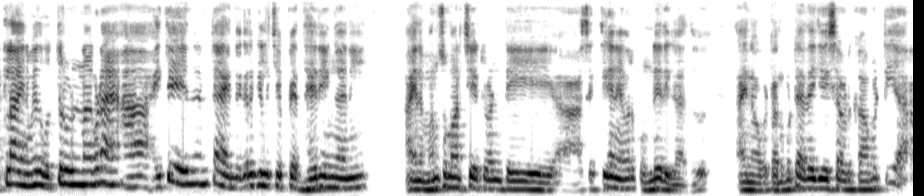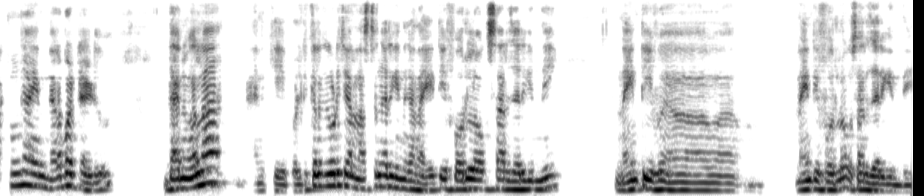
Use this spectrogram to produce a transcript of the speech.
అట్లా ఆయన మీద ఒత్తిడి ఉన్నా కూడా అయితే ఏంటంటే ఆయన దగ్గరికి వెళ్ళి చెప్పే ధైర్యం కానీ ఆయన మనసు మార్చేటువంటి ఆ శక్తి కానీ ఎవరికి ఉండేది కాదు. ఆయన ఒకటి అనుకుంటే అదే చేసేవాడు కాబట్టి ఆ రకంగా ఆయన నిలబడ్డాడు. దానివల్ల ఆయనకి పొలిటికల్ కూడా చాలా నష్టం జరిగింది కదా. ఎయిటీ ఫోర్లో ఒకసారి జరిగింది. నైన్టీ నైన్టీ ఫోర్లో ఒకసారి జరిగింది.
